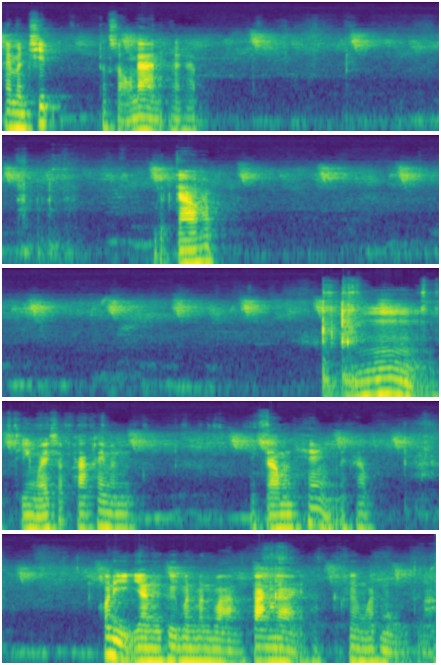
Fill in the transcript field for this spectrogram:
ให้มันชิดทั้งสองด้านนะครับหยดกาวครับนี่ทิ้งไว้สักพักให้มันให้กาวมันแห้งนะครับ ข้อดีอีกอย่างนึงคือมันมันวางตั้งได้ครับเครื่องวัดมุมตัวนี้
